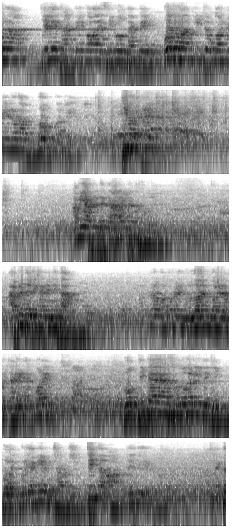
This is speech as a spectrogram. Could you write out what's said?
ওরা জেলে থাকবে, গলায় থাকবে ওরা ভোগ করবে। আমি আপনাদেরকে আর একটা কথা বলি। আপনাদের এখানে নেতা, আপনারা কতখানি মূল্যায়ন করেন আমি জানি না, করেন। বক্তৃতায় আর স্লোগানই দেখি বলেন বলি, আমি মুসাফি জিন্দাবাদ এই দিয়ে একটা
